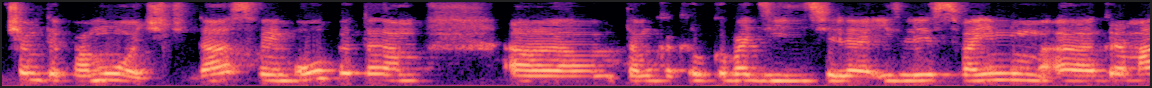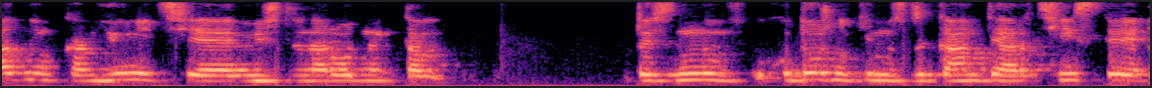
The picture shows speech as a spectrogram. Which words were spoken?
чем-то помочь, да, своим опытом, э, там, как руководителя, или своим э, громадным комьюнити международным, там, то есть ну, художники, музыканты, артисты,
